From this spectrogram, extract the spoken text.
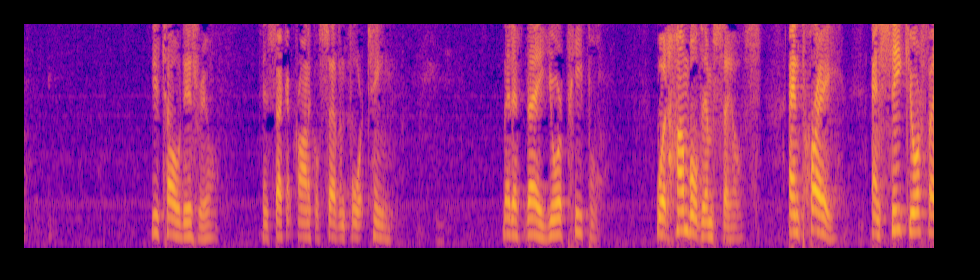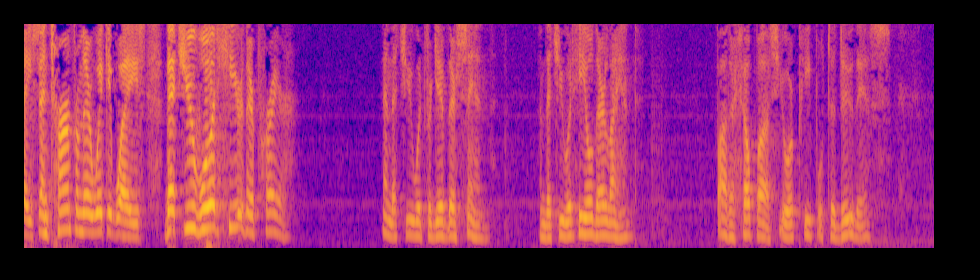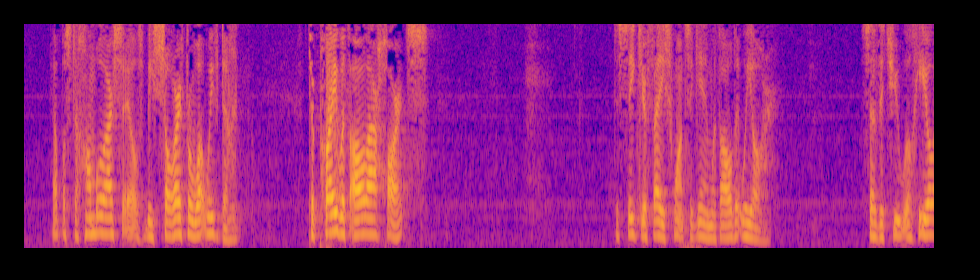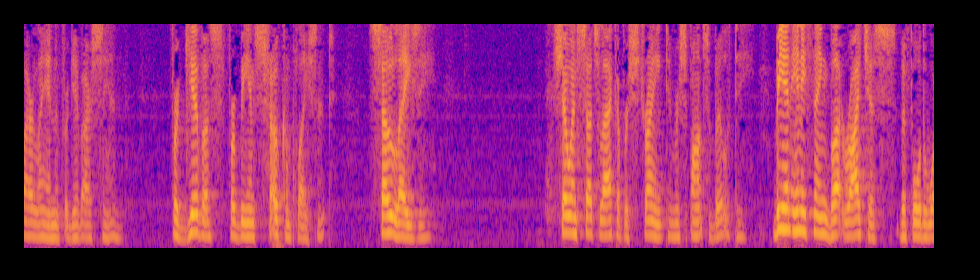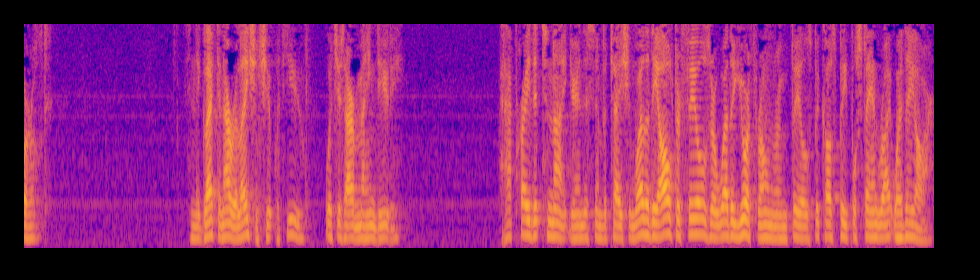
You told Israel in 2 Chronicles 7:14 that if they, your people, would humble themselves and pray and seek your face and turn from their wicked ways, that you would hear their prayer and that you would forgive their sin and that you would heal their land. Father, help us, your people, to do this. Help us to humble ourselves, be sorry for what we've done, to pray with all our hearts, to seek your face once again with all that we are, so that you will heal our land and forgive our sin. Forgive us for being so complacent, so lazy, showing such lack of restraint and responsibility being anything but righteous before the world, and neglecting our relationship with you, which is our main duty. But I pray that tonight during this invitation, whether the altar fills or whether your throne room fills because people stand right where they are,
